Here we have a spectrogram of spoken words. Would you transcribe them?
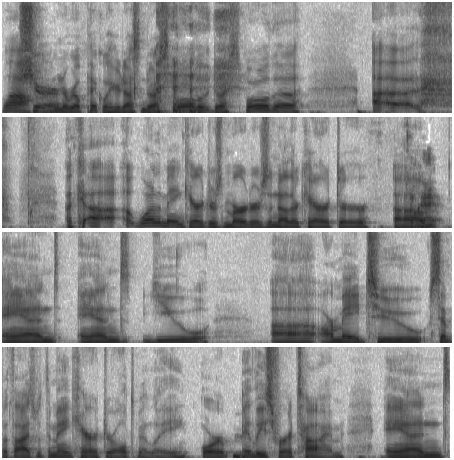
Wow, Sure. I'm in a real pickle here, Dustin. Do I spoil the? do I spoil the? Uh, uh, uh, one of the main characters murders another character, um, Okay. and and you uh, are made to sympathize with the main character ultimately, or at least for a time. And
